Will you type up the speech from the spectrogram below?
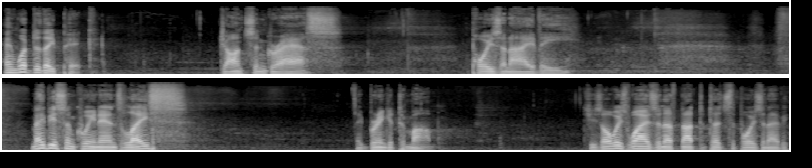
And what do they pick? Johnson grass, poison ivy, maybe some Queen Anne's lace. They bring it to mom. She's always wise enough not to touch the poison ivy.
